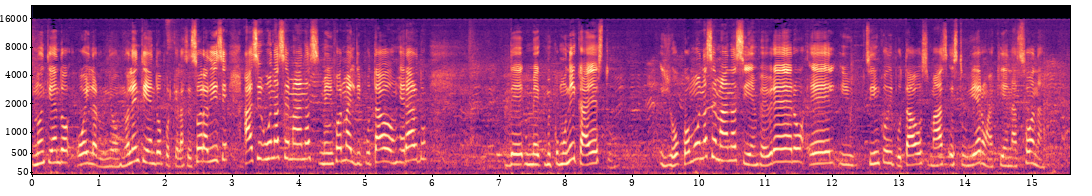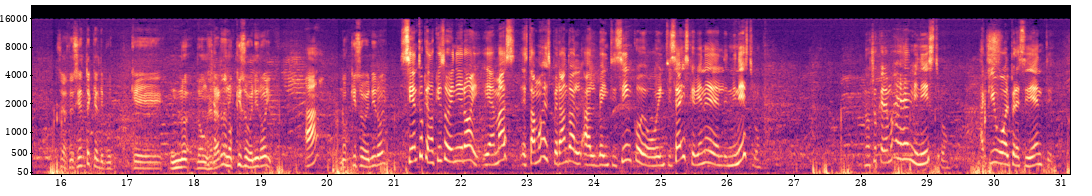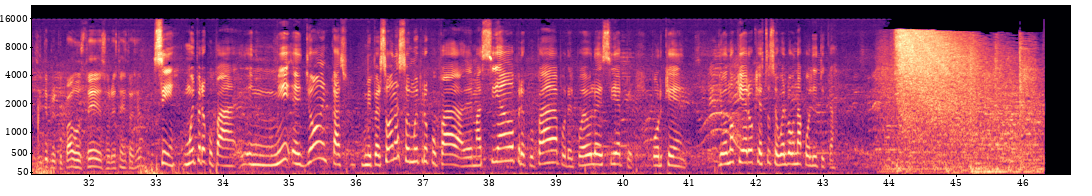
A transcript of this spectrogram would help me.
no entiendo hoy la reunión, no la entiendo porque la asesora dice, hace unas semanas me informa el diputado don Gerardo me, comunica esto. Y yo como una semana, si en febrero él y cinco diputados más estuvieron aquí en la zona. O sea, ¿usted siente que, el que don Gerardo no quiso venir hoy? ¿Ah? ¿No quiso venir hoy? Siento que no quiso venir hoy y además estamos esperando al, al 25 o 26 que viene el ministro. Nosotros queremos es el ministro, aquí hubo el presidente. ¿Se siente preocupado usted sobre esta situación? Sí, muy preocupada. En mí, eh, yo, en caso, mi persona, estoy muy preocupada, demasiado preocupada por el pueblo de Sierpe, porque yo no quiero que esto se vuelva una política.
